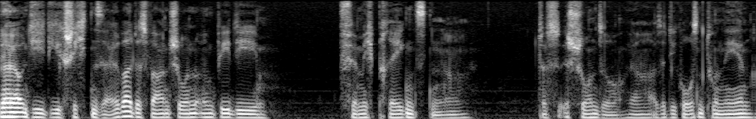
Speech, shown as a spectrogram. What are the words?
Naja, und die, die Geschichten selber, das waren schon irgendwie die für mich prägendsten. Ja. Das ist schon so. Ja. Also die großen Tourneen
